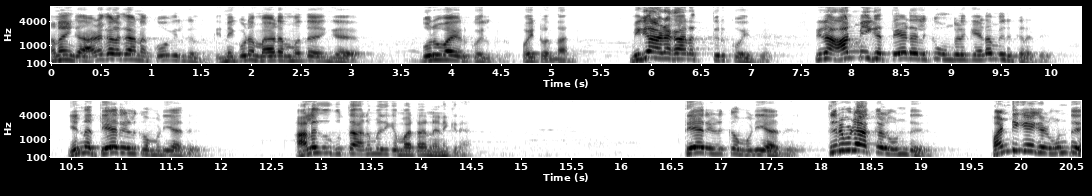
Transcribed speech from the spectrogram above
ஆனால் இங்கே அழகழகான கோவில்கள் இருக்குது இன்றைக்கி கூட மேடம் வந்து இங்கே குருவாயூர் கோயிலுக்கு போயிட்டு வந்தாங்க. மிக அழகான திருக்கோயில்கள். ஏன்னா ஆன்மீக தேடலுக்கு உங்களுக்கு இடம் இருக்கிறது. என்ன தேர் இழுக்க முடியாது. அழகு குத்த அனுமதிக்க மாட்டான்னு நினைக்கிறேன். தேர் இழுக்க முடியாது. திருவிழாக்கள் உண்டு. பண்டிகைகள் உண்டு.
